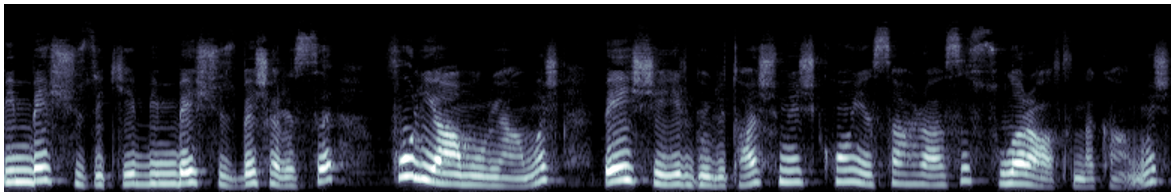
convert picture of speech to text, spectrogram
1502-1505 arası full yağmur yağmış. Beyşehir gölü taşmış. Konya sahrası sular altında kalmış.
